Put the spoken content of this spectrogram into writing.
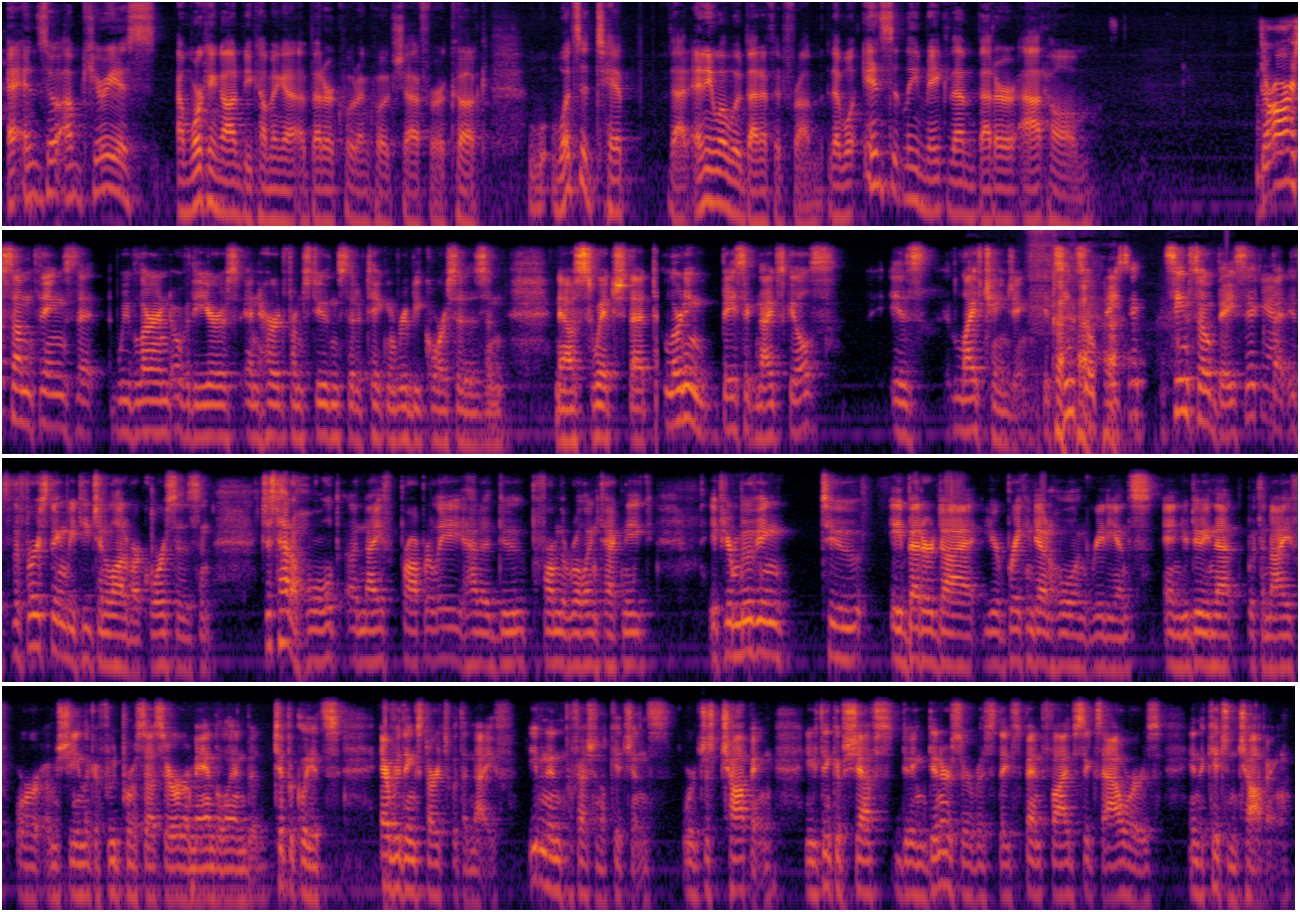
And so i'm curious i'm working on becoming a, a better quote unquote chef or a cook. What's a tip that anyone would benefit from that will instantly make them better at home there are some things that we've learned over the years and heard from students that have taken Rouxbe courses and now Swich that learning basic knife skills is life changing. It seems so basic. It seems so basic, yeah. but it's the first thing we teach in a lot of our courses and just how to hold a knife properly, how to do perform the rolling technique. If you're moving to a better diet, you're breaking down whole ingredients and you're doing that with a knife or a machine like a food processor or a mandolin. But typically, it's everything starts with a knife. Even in professional kitchens, we're just chopping. You think of chefs doing dinner service, they've spent five, six hours in the kitchen chopping.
